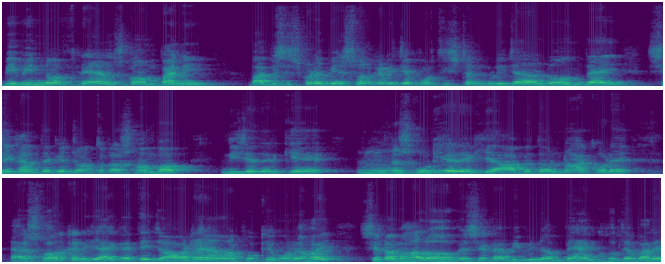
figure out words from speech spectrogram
বিভিন্ন ফিন্যান্স কোম্পানি বা বিশেষ করে বেসরকারি যে প্রতিষ্ঠানগুলি যারা লোন দেয়, সেখান থেকে যতটা সম্ভব নিজেদেরকে সরিয়ে রেখে আবেদন না করে সরকারি জায়গাতে যাওয়াটাই আমার পক্ষে মনে হয় সেটা ভালো হবে। সেটা বিভিন্ন ব্যাংক হতে পারে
